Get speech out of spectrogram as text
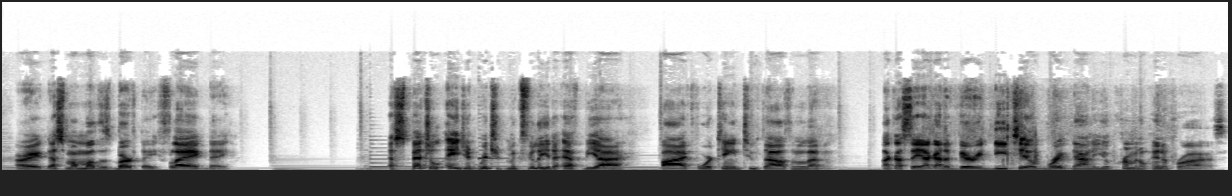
All right, that's my mother's birthday, Flag Day. A Special Agent Richard McFeely of the FBI, 514 2011. Like I say, I got a very detailed breakdown of your criminal enterprise.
